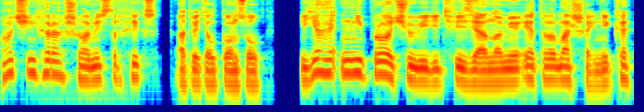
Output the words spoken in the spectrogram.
«Очень хорошо, мистер Фикс», — ответил консул. «Я не прочь увидеть физиономию этого мошенника,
